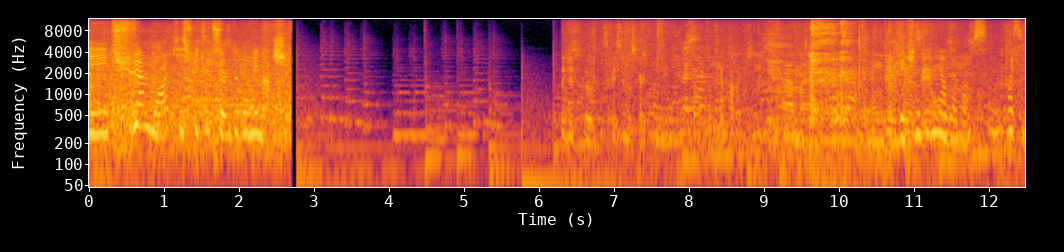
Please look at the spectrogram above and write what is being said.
Et tu as moi qui suis toute seule devant mes marches. Avec une demi-heure d'avance. Voici.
